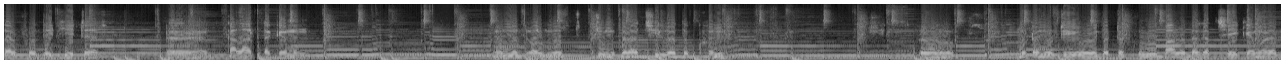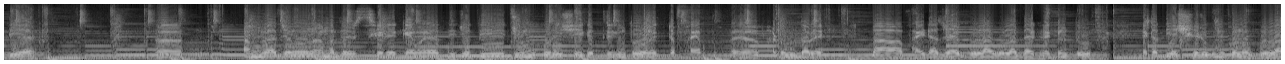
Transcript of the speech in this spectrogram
তারপর দেখি এটার কালারটা কেমন? অলমোস্ট জুম করা ছিল তখন। তো মোটামুটি ওয়েদারটা খুবই ভালো দেখাচ্ছে ক্যামেরা দিয়ে। আমরা যেমন আমাদের ছেড়ে ক্যামেরা দিয়ে যদি জুম করি সেই ক্ষেত্রে কিন্তু অনেকটা ফাটল ধরে। বা ফাইডা যায় গোলা গোলা দেখে কিন্তু এটা দিয়ে সেরকম কোনো গোলা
